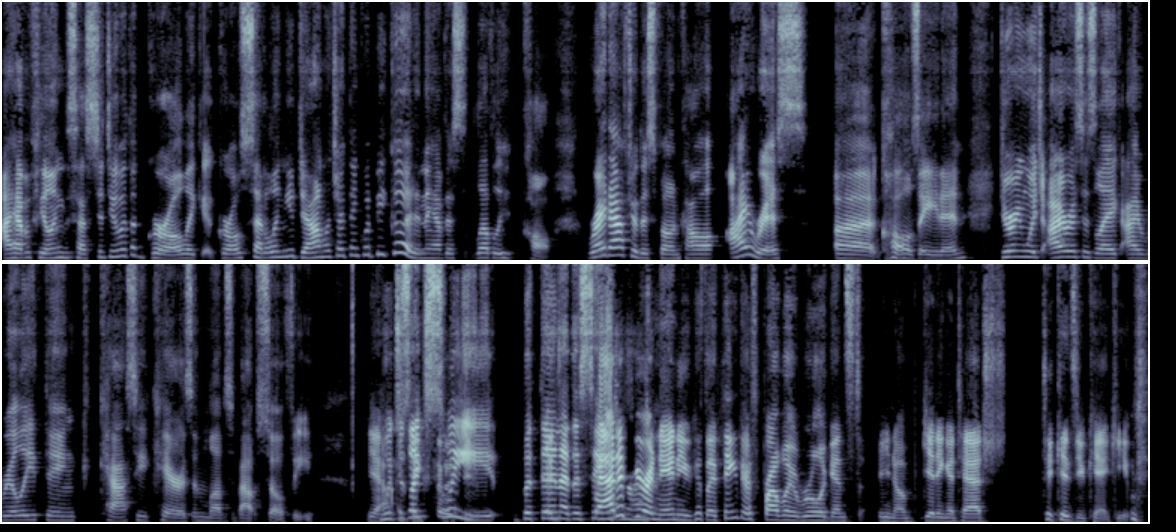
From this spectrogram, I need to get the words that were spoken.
I have a feeling this has to do with a girl, like a girl settling you down, which I think would be good. And they have this lovely call. Right after this phone call, Iris uh calls Aiden, during which Iris is like, I really think Cassie cares and loves about Sophie. Yeah, which I is like so, too. sweet. But then It's at the same Bad time, if you're a nanny because I think there's probably a rule against you know getting attached to kids you can't keep.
